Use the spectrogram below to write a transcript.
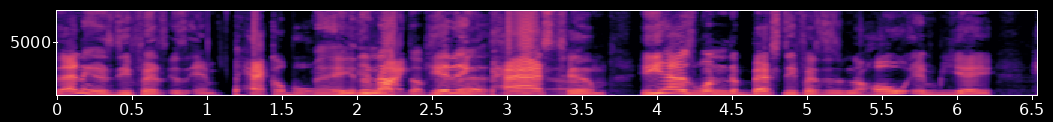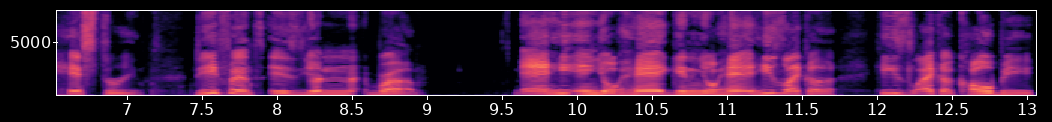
That nigga's defense is impeccable. Man, You're not getting past him. He has one of the best defenses in the whole NBA history. Defense is your bruh. And he in your head, getting your head. He's like a he's like a Kobe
